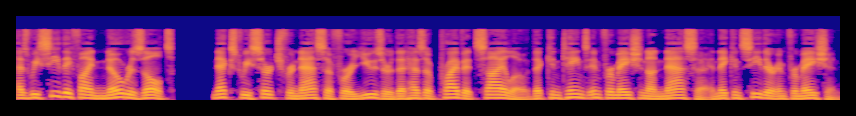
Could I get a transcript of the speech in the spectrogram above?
As we see they find no results. Next we search for NASA for a user that has a private silo that contains information on NASA and they can see their information.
